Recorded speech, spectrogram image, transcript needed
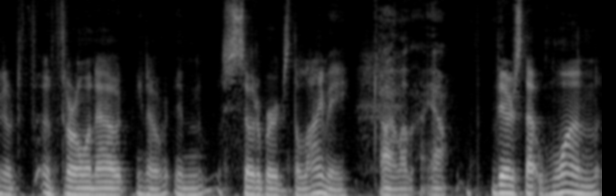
know, th- uh, throwing out, you know, in Soderbergh's The Limey, Oh, I love that. Yeah. there's that one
